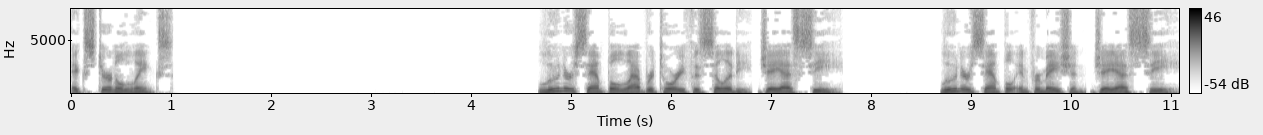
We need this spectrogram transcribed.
External links. Lunar Sample Laboratory Facility JSC Lunar Sample Information JSC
